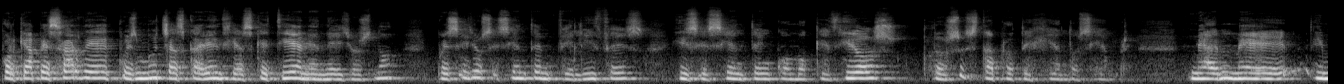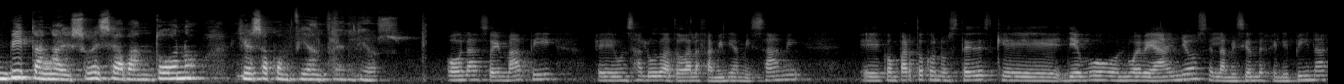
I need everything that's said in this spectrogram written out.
Porque a pesar de pues muchas carencias que tienen ellos, ¿no? Pues ellos se sienten felices y se sienten como que Dios los está protegiendo siempre. Me, me invitan a eso, ese abandono y esa confianza en Dios. Hola, soy Mapi. Eh, un saludo a toda la familia Misami. Eh, comparto con ustedes que llevo nueve años en la misión de Filipinas.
